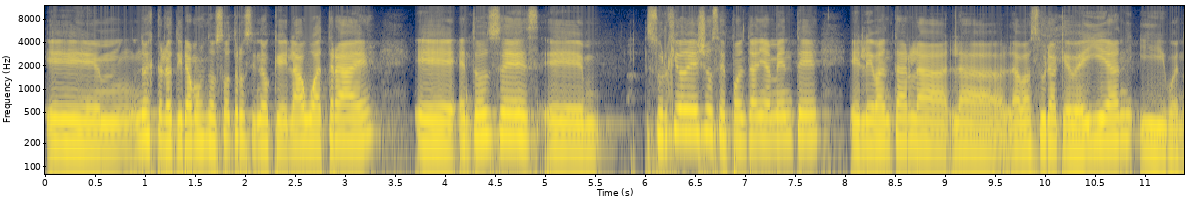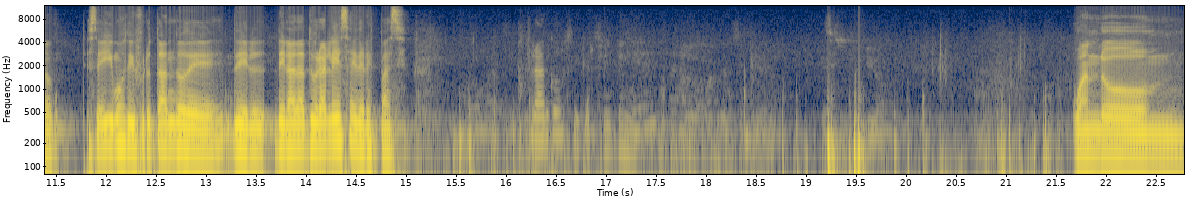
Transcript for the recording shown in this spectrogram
no es que lo tiramos nosotros, sino que el agua trae, entonces surgió de ellos espontáneamente levantar la, basura que veían y bueno, seguimos disfrutando de la naturaleza y del espacio. Cuando mm,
